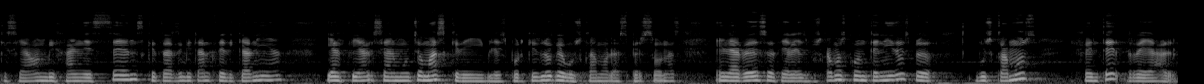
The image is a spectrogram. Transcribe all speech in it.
que se llaman behind the scenes, que transmitan cercanía y al final sean mucho más creíbles, porque es lo que buscamos las personas en las redes sociales. Buscamos contenidos, pero buscamos gente real,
